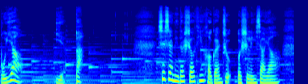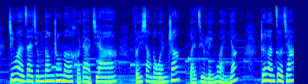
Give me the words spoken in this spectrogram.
不要也罢。谢谢你的收听和关注，我是林小妖。今晚在节目当中呢，和大家分享的文章来自于林晚央，专栏作家。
